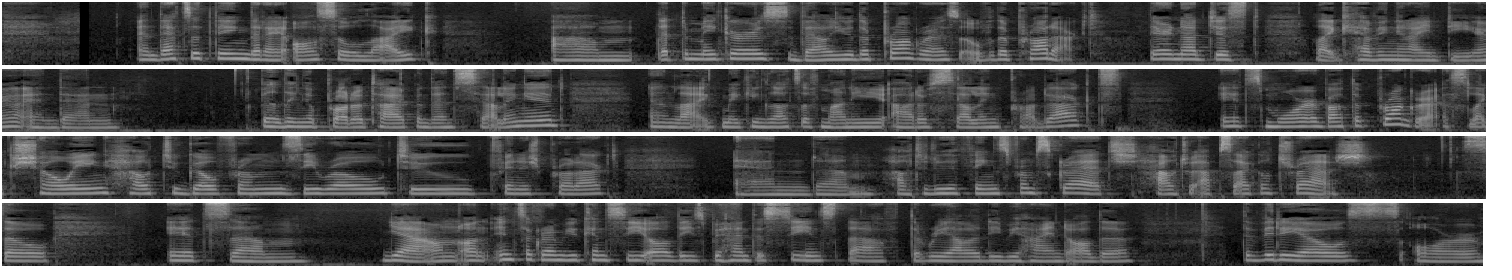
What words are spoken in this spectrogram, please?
And that's a thing that i also like um, that the makers value the progress over the product they're not just like having an idea and then building a prototype and then selling it and like making lots of money out of selling products it's more about the progress, like showing how to go from zero to finished product and um, how to do things from scratch, how to upcycle trash. So it's um, yeah on, on Instagram you can see all these behind the scenes stuff, the reality behind all the the videos or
